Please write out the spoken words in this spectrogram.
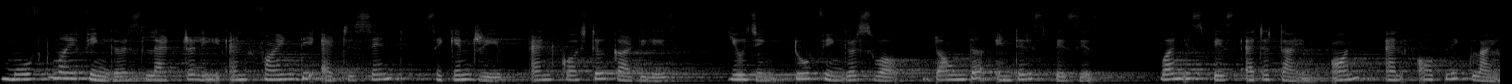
Moved my fingers laterally and find the adjacent second rib and costal cartilage using two finger swab down the interspaces one space at a time on an oblique line.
